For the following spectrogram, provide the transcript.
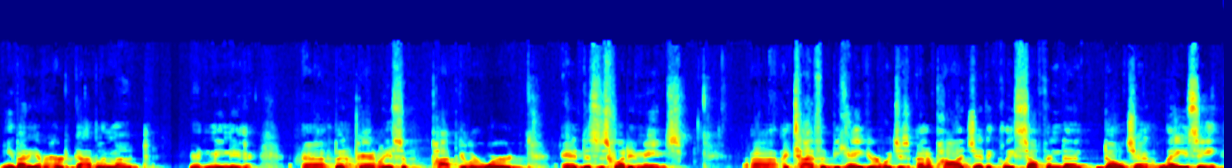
Anybody ever heard of goblin mode? Me neither. Uh, but apparently it's a popular word, and this is what it means uh, a type of behavior which is unapologetically self indulgent, lazy,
